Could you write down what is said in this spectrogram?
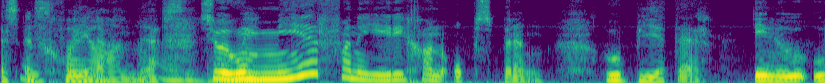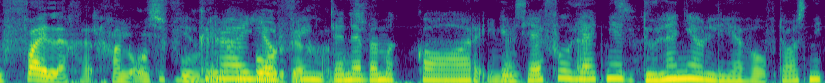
is in goeie hande. So hoe meer van hierdie gaan opspring, hoe beter en hoe hoe veiliger gaan ons voel en geborge. Kry jou vriendinne bymekaar en as jy voel jy het nie 'n doel in jou lewe of daar's nie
